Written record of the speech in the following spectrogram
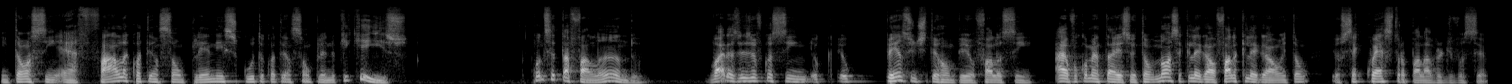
Então, assim, é fala com atenção plena e escuta com atenção plena. O que, que é isso? Quando você está falando, várias vezes eu fico assim, eu, eu penso em te interromper, eu falo assim, ah, eu vou comentar isso. Então, nossa, que legal, fala que legal. Então, eu sequestro a palavra de você.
